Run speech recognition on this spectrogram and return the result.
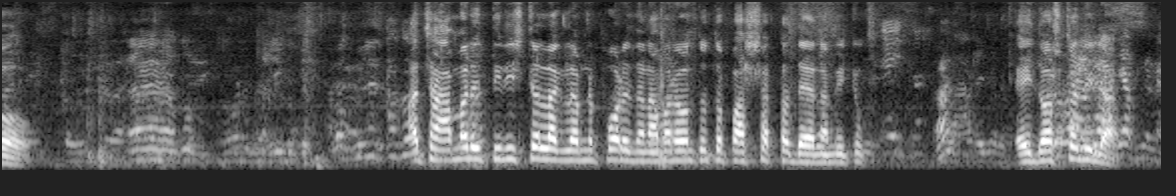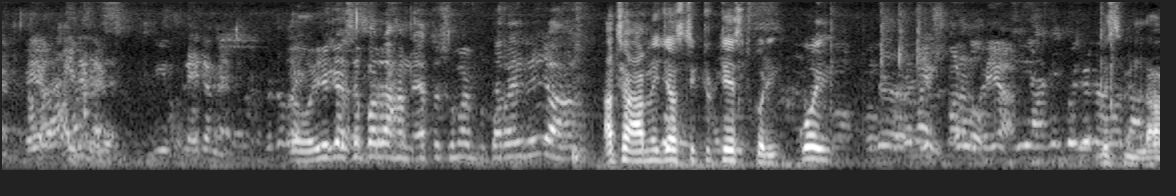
ও। আচ্ছা আমার এই তিরিশটা লাগলে আপনি পরে দেন, আমার অন্তত পাঁচ সাতটা দেন, আমি একটু এই দশটা দিলাম। আচ্ছা আমি জাস্ট একটু টেস্ট করি। কই? বিসমিল্লাহ।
